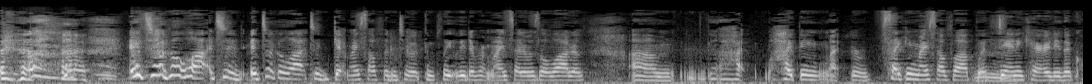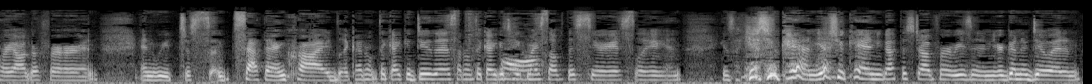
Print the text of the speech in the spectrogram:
it took a lot to it took a lot to get myself into a completely different mindset. It was a lot of um, hy- hyping my, or psyching myself up with Danny Carity, the choreographer, and and we just uh, sat there and cried. Like I don't think I could do this. I don't think I could take myself this seriously. And he was like, Yes, you can. Yes, you can. You got this job for a reason, and you're going to do it. And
